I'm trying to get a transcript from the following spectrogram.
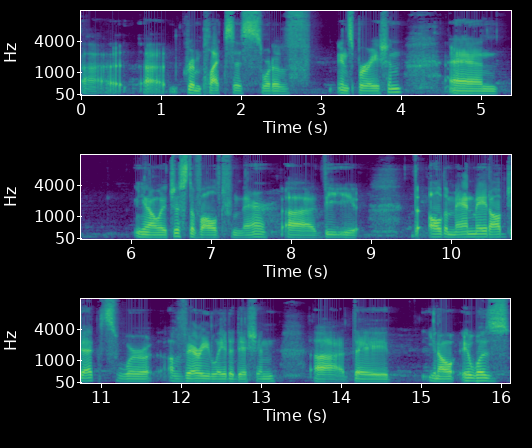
uh, uh, Grim Plexus sort of inspiration, and you know it just evolved from there. Uh, the, the all the man-made objects were a very late addition. They, you know, it was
